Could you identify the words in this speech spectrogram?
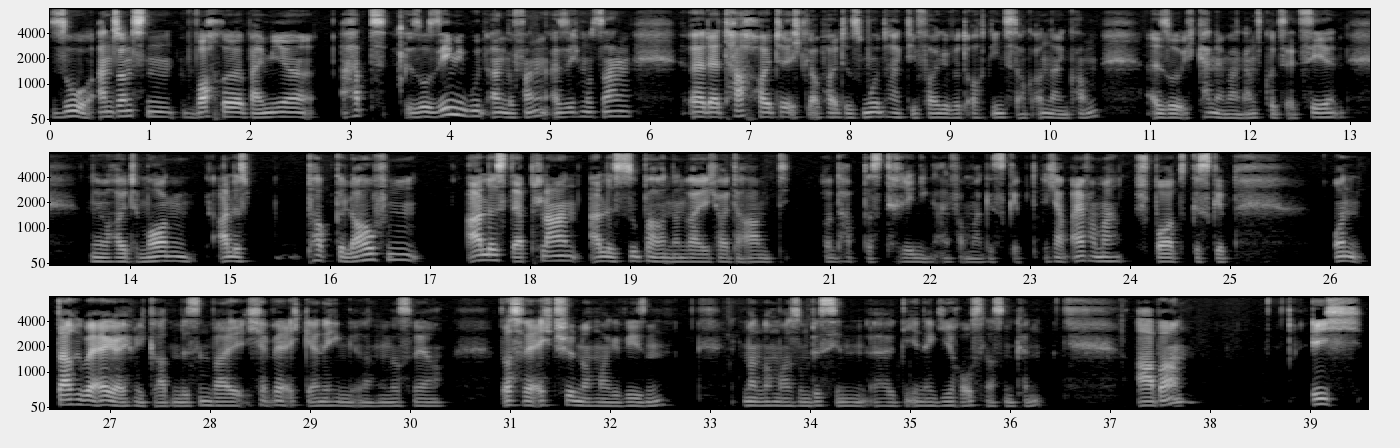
So, ansonsten Woche bei mir hat so semi-gut angefangen. Also ich muss sagen, äh, der Tag heute, ich glaube heute ist Montag, die Folge wird auch Dienstag online kommen. Also ich kann ja mal ganz kurz erzählen. Ne, heute Morgen alles top gelaufen, alles der Plan, alles super und dann war ich heute Abend und habe das Training einfach mal geskippt. Ich habe einfach mal Sport geskippt. Und darüber ärgere ich mich gerade ein bisschen, weil ich wäre echt gerne hingegangen. Das wäre das wäre echt schön nochmal gewesen man nochmal so ein bisschen äh, die Energie rauslassen können. Aber ich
